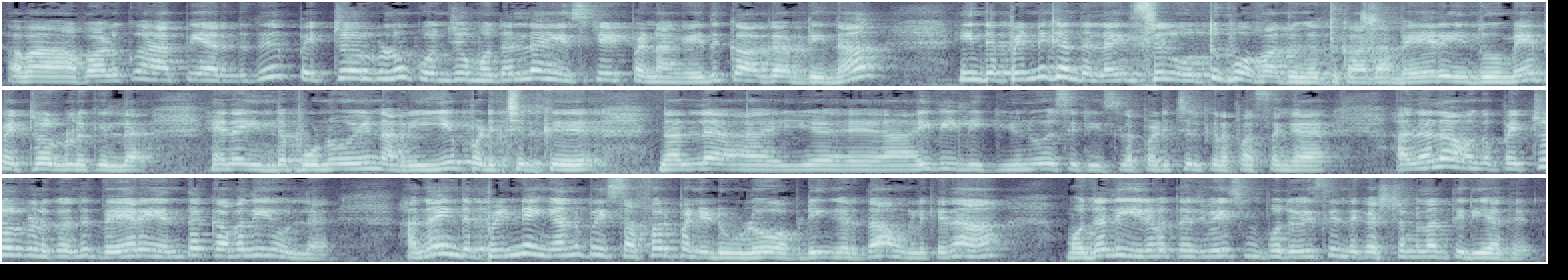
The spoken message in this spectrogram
அவ அவளுக்கும் ஹாப்பியாக இருந்தது. பெற்றோர்களும் கொஞ்சம் முதல்ல ஹெசிடேட் பண்ணாங்க. எதுக்காக அப்படின்னா இந்த பெண்ணுக்கு அந்த லைஃப் ஸ்டைல் ஒத்து போகாதுங்கிறதுக்காக தான். வேறு எதுவுமே பெற்றோர்களுக்கு இல்லை. ஏன்னா இந்த பொண்ணுவையும் நிறைய படிச்சிருக்கு. நல்ல ஐவி லீக் யூனிவர்சிட்டிஸில் படிச்சிருக்கிற பசங்க. அதனால் அவங்க பெற்றோர்களுக்கு வந்து வேறு எந்த கவலையும் இல்லை. ஆனால் இந்த பெண் எங்கேயானு போய் சஃபர் பண்ணிவிடுவோ அப்படிங்கிறது தான் அவங்களுக்கு. ஏன்னா முதல்ல இருபத்தஞ்சு வயசு முப்பது வயசு இந்த கஷ்டமெல்லாம் தெரியாது. easier than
